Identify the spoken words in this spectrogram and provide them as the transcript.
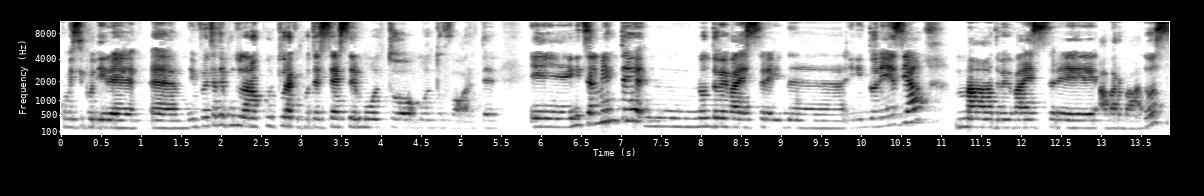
come si può dire, eh, influenzati appunto da una cultura che potesse essere molto, molto forte. E inizialmente mh, non doveva essere in, in Indonesia, ma doveva essere a Barbados,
